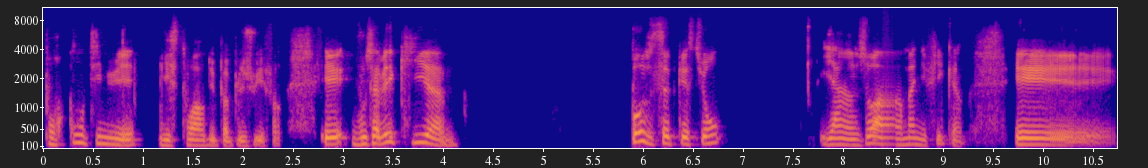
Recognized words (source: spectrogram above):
pour continuer l'histoire du peuple juif? Et vous savez qui euh, pose cette question? Il y a un Zohar magnifique. Et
